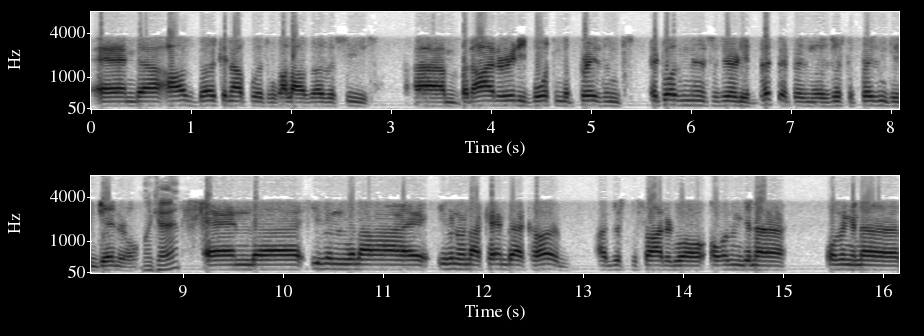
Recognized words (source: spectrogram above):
and uh, I was broken up with while I was overseas. Um, but I had already bought him a present. It wasn't necessarily a birthday present; it was just a present in general. Okay. And uh, even when I even when I came back home, I just decided, well, I wasn't gonna I wasn't gonna.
